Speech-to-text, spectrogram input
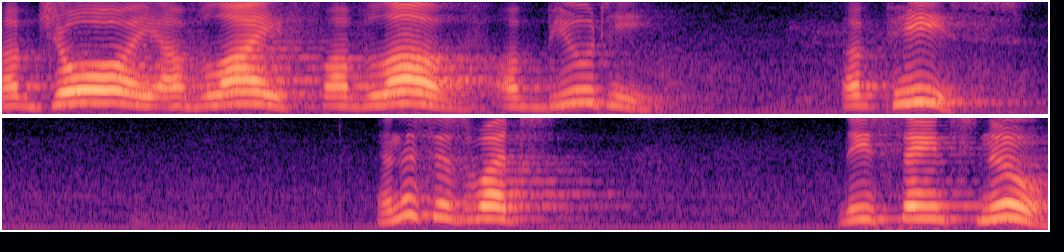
of joy, of life, of love, of beauty, of peace. And this is what these saints knew,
